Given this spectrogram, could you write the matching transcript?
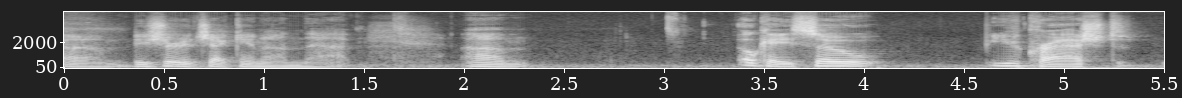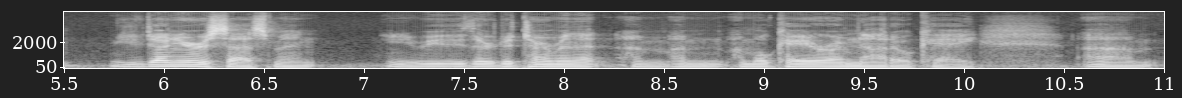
um, be sure to check in on that. Um, okay, so you've crashed, you've done your assessment, you either determine that I'm I'm, I'm okay or I'm not okay. Um,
